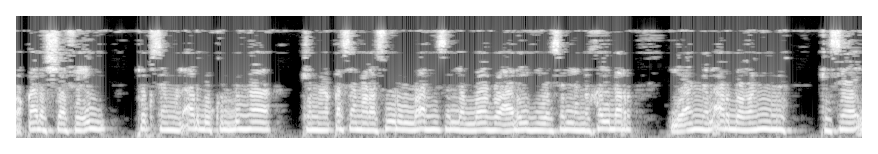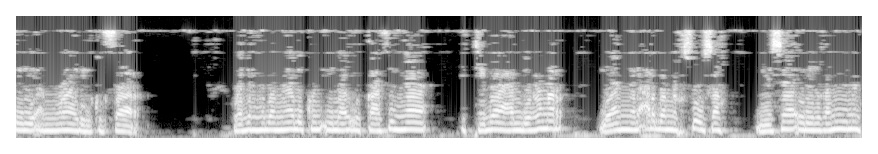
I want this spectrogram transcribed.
وقال الشافعي تقسم الأرض كلها كما قسم رسول الله صلى الله عليه وسلم خيبر لأن الأرض غنيمة كسائر أموال الكفار. وذهب مالك إلى إيقافها اتباعا لعمر لأن الأرض مخصوصة من سائر الغنيمة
